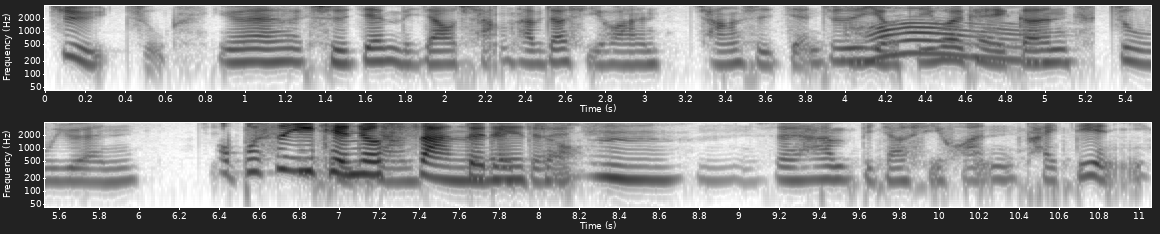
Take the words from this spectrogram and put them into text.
剧组，因为时间比较长，他比较喜欢长时间，就是有机会可以跟组员哦，不是一天就散了那种，嗯嗯，所以他比较喜欢拍电影，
